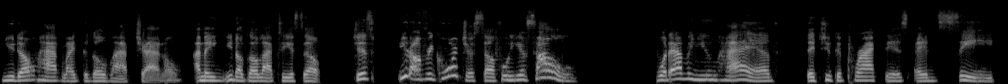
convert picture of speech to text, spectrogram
you don't have like the Go Live channel. I mean, you know, go live to yourself. Just, you know, record yourself on your phone. Whatever you have, that you could practice and see,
